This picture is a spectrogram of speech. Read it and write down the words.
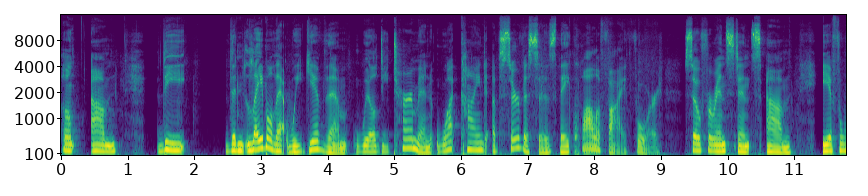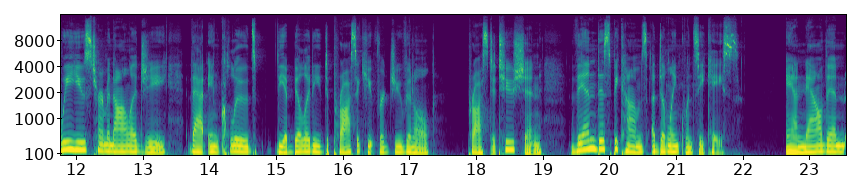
Well, um, the the label that we give them will determine what kind of services they qualify for. So, for instance, um, if we use terminology that includes the ability to prosecute for juvenile prostitution, then this becomes a delinquency case. And now, then,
